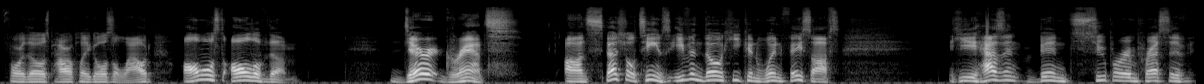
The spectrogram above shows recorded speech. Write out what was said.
for those power play goals allowed? Almost all of them. Derek Grant on special teams, even though he can win faceoffs, he hasn't been super impressive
